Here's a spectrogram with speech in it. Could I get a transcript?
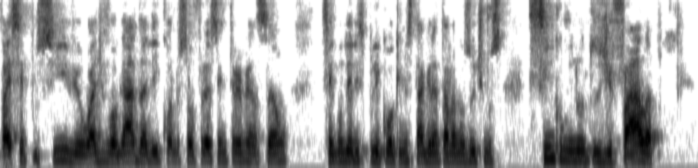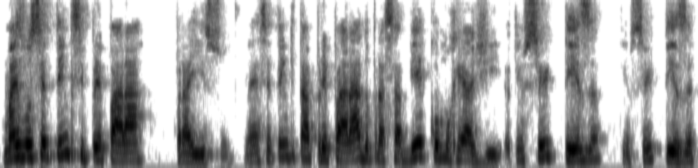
vai ser possível. O advogado ali, quando sofreu essa intervenção, segundo ele explicou que no Instagram estava nos últimos cinco minutos de fala. Mas você tem que se preparar para isso. Né? Você tem que estar preparado para saber como reagir. Eu tenho certeza, tenho certeza,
